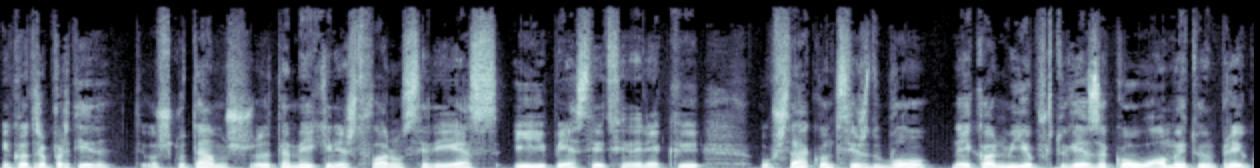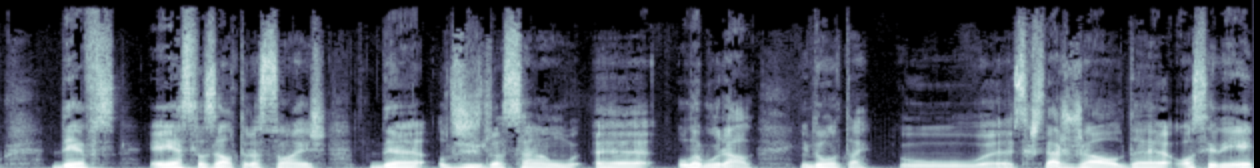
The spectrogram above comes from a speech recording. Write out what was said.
Em contrapartida, escutamos eh, também aqui neste fórum CDS e PSD defenderem que o que está a acontecer de bom na economia portuguesa com o aumento do emprego deve-se a essas alterações da legislação uh, laboral. Ainda ontem, o uh, secretário-geral da OCDE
